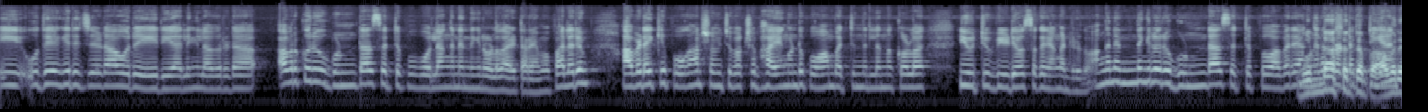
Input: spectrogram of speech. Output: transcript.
ഈ ഉദയഗിരിജയുടെ ആ ഒരു ഏരിയ അല്ലെങ്കിൽ അവരുടെ അവർക്കൊരു ഗുണ്ട സെറ്റപ്പ് പോലെ അങ്ങനെ എന്തെങ്കിലും ഉള്ളതായിട്ട് അറിയാമോ? പലരും അവിടേക്ക് പോകാൻ ശ്രമിച്ചു പക്ഷെ ഭയം കൊണ്ട് പോകാൻ പറ്റുന്നില്ലെന്നൊക്കെ ഉള്ള യൂട്യൂബ് വീഡിയോസ് ഒക്കെ ഞാൻ കണ്ടിരുന്നു. അങ്ങനെ എന്തെങ്കിലും ഒരു ഗുണ്ട സെറ്റപ്പ് അവരെ അങ്ങനെ ഗുണ്ട സെറ്റപ്പ് അവർ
